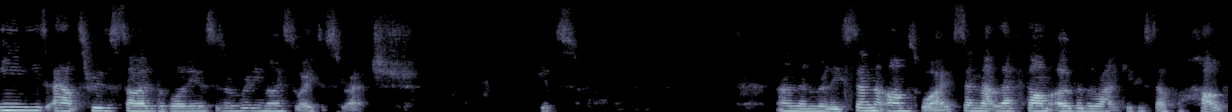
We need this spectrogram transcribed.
ease out through the side of the body. This is a really nice way to stretch. Good. And then release. Send the arms wide. Send that left arm over the right. Give yourself a hug.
